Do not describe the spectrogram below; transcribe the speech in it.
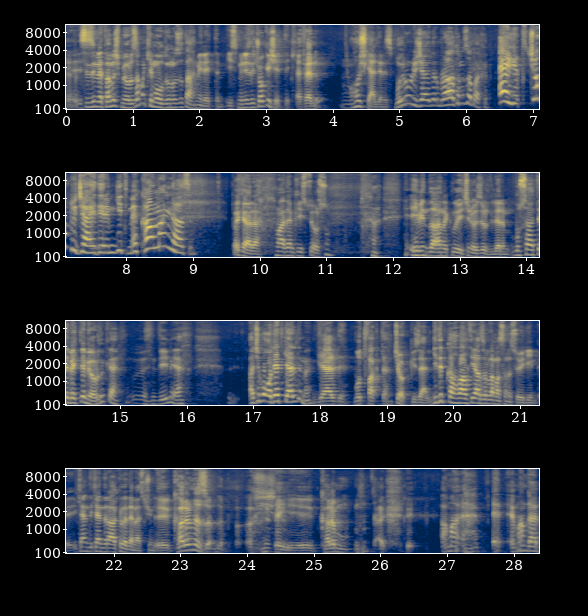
Sizinle tanışmıyoruz ama kim olduğunuzu tahmin ettim. İsminizi çok işittik. Efendim? Hoş geldiniz. Buyurun rica ederim rahatınıza bakın. Elliot çok rica ederim gitme kalman lazım. Pekala madem ki istiyorsun. Evin dağınıklığı için özür dilerim. Bu saatte beklemiyorduk ya. Değil mi ya? Acaba Odet geldi mi? Geldi mutfakta. Çok güzel. Gidip kahvaltıyı hazırlamasını söyleyeyim. Kendi kendine akıl edemez çünkü. Ee, karınız şey e, karım Ama e, Amanda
